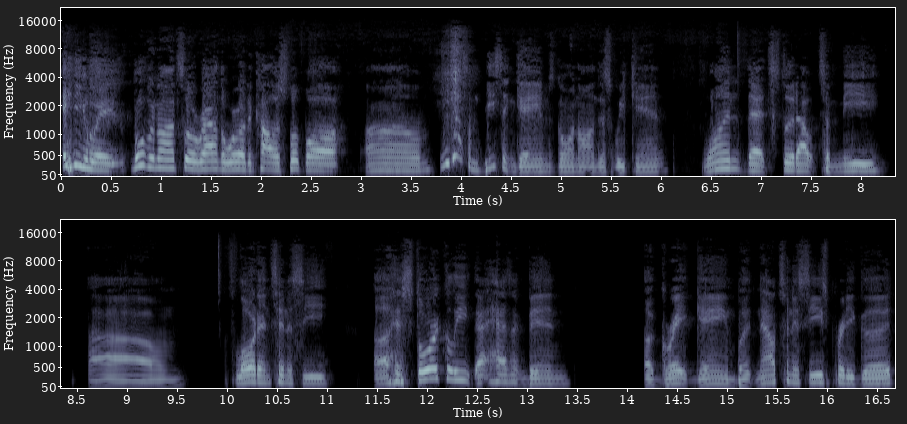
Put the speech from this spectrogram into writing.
anyways, moving on to around the world in college football. Um, we got some decent games going on this weekend. One that stood out to me, um, Florida and Tennessee. Uh, historically, that hasn't been a great game, but now Tennessee's pretty good.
